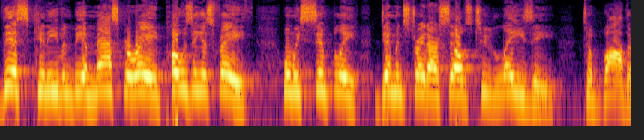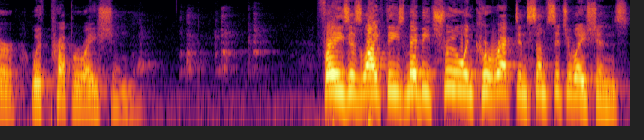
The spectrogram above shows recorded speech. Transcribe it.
This can even be a masquerade posing as faith when we simply demonstrate ourselves too lazy to bother with preparation. Phrases like these may be true and correct in some situations,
